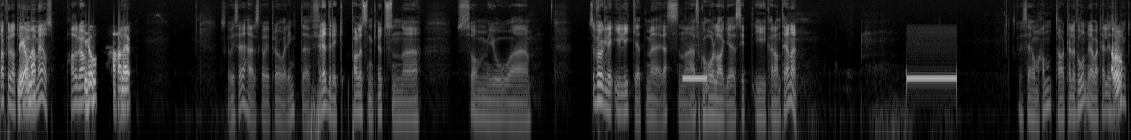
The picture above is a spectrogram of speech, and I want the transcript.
Takk for at du var med oss. Ha det bra. Jo, ha det. Skal vi se her, skal vi prøve å ringe til Fredrik Pallesen Knutsen, uh, som jo uh, selvfølgelig, i likhet med resten av FKH-laget, sitter i karantene. Skal vi se om han tar telefonen. Vi har vært heldige så langt.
